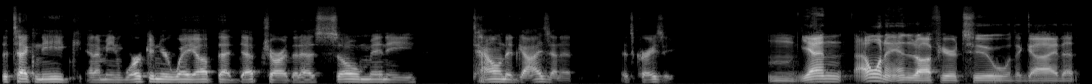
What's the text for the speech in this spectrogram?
the technique and I mean working your way up that depth chart that has so many talented guys in it. It's crazy. Mm, yeah, and I want to end it off here too with a guy that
